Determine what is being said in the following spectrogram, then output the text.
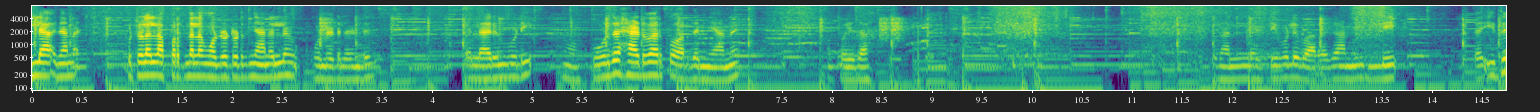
ഇല്ല ഞാൻ കുട്ടികളെല്ലാം അപ്പുറത്തുനിന്നെല്ലാം കൊണ്ടിട്ട് കൊടുത്ത് ഞാനെല്ലാം കൊണ്ടിടലുണ്ട് എല്ലാവരും കൂടി കൂടുതൽ ഹാർഡ് വർക്ക് ഓർ തന്നെയാണ്. അപ്പോൾ ഇതാ. നല്ല അടിപൊളി വറകാണ് ഇല്ലി? ഇത്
